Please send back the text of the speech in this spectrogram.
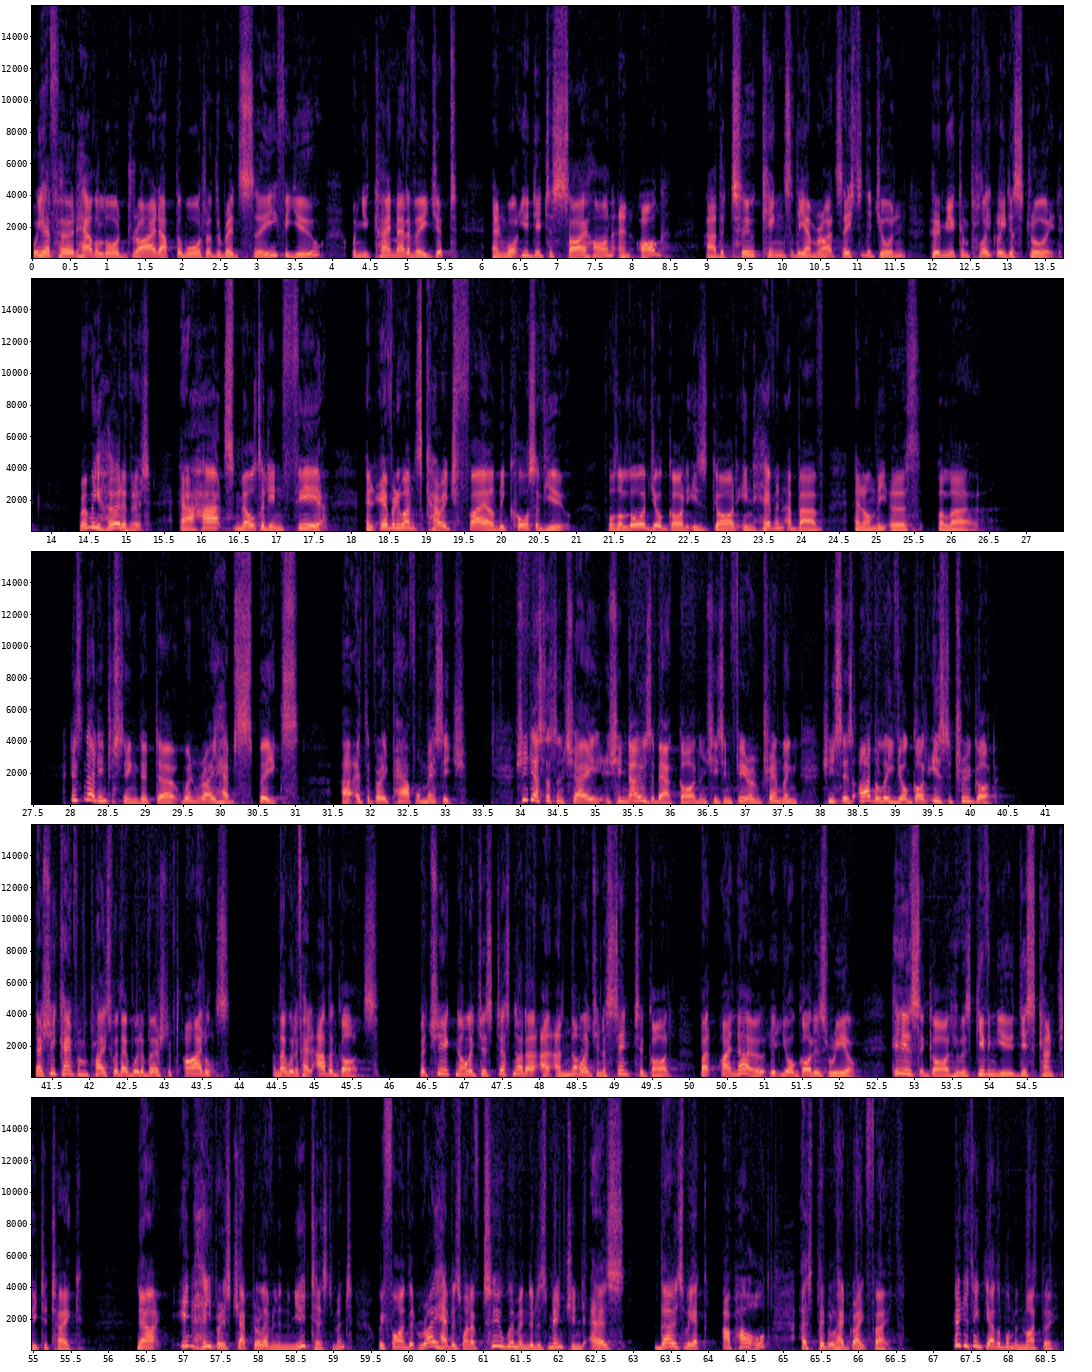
We have heard how the Lord dried up the water of the Red Sea for you when you came out of Egypt, and what you did to Sihon and Og, uh, the two kings of the Amorites east of the Jordan, whom you completely destroyed. When we heard of it, our hearts melted in fear, and everyone's courage failed because of you. For the Lord your God is God in heaven above and on the earth below. Isn't that interesting that uh, when Rahab speaks, uh, it's a very powerful message. She just doesn't say she knows about God and she's in fear and trembling. She says, I believe your God is the true God. Now, she came from a place where they would have worshipped idols and they would have had other gods. But she acknowledges just not a, a knowledge and assent to God, but I know that your God is real. He is the God who has given you this country to take. Now, in Hebrews chapter 11 in the New Testament, we find that Rahab is one of two women that is mentioned as those we uphold as people who had great faith. Who do you think the other woman might be?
